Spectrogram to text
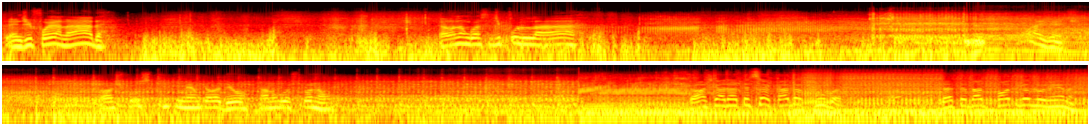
Entendi, foi a nada. Ela não gosta de pular. Ai, gente. Eu acho que foi os kicks mesmo que ela deu. Ela não gostou, não. Eu acho que ela deve ter secado a cuba. Deve ter dado falta de gasolina.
